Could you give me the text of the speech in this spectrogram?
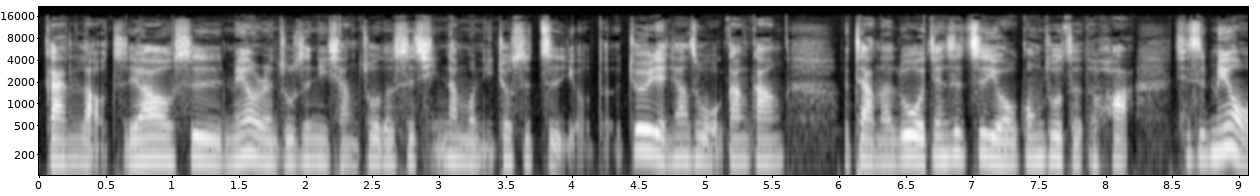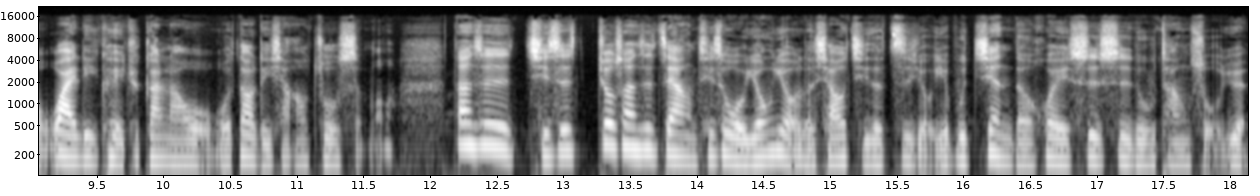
干扰，只要是没有人阻止你想做的事情，那么你就是自由的。就有点像是我刚刚讲的，如果今天是自由工作者的话，其实没有外力可以去干扰我，我到底想要做什么。但是其实就算是这样，其实我拥有了消极的自由，也不见得会事事如常所愿。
